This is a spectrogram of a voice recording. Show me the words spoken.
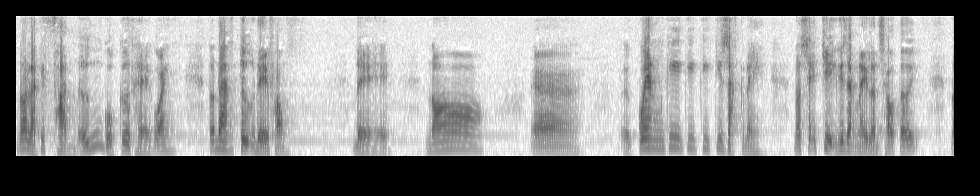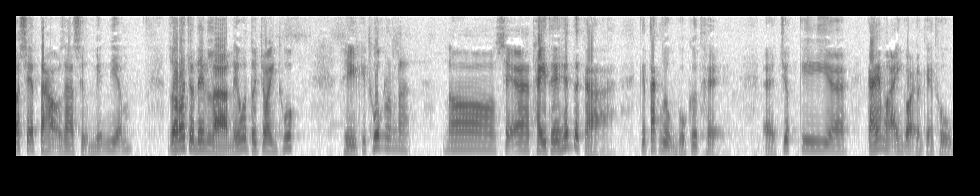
Nó là cái phản ứng của cơ thể của anh. Nó đang tự đề phòng để nó uh, quen cái cái cái cái giặc này. Nó sẽ trị cái giặc này lần sau tới. Nó sẽ tạo ra sự miễn nhiễm. Do đó cho nên là nếu mà tôi cho anh thuốc thì cái thuốc đó là nó sẽ thay thế hết tất cả cái tác dụng của cơ thể. Ờ, trước cái ờ, cái mà anh gọi là kẻ thù.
